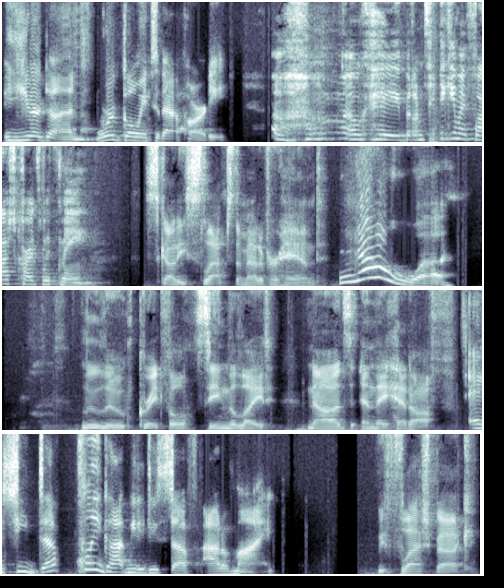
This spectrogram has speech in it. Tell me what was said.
You're done. We're going to that party. Uh, okay, but I'm taking my flashcards with me. Scottie slaps them out of her hand. No! Lulu, grateful, seeing the light, nods and they head off. And she definitely got me to do stuff out of mine. We flash back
